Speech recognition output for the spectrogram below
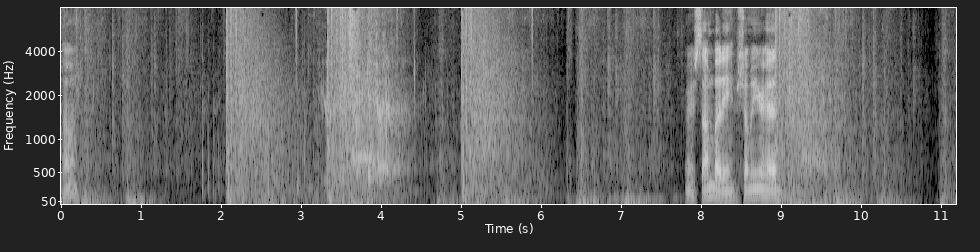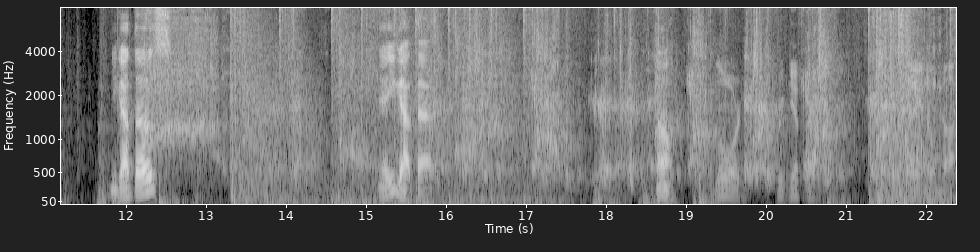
Oh. Come here, somebody. Show me your head. You got those? Yeah, you got that. Oh. Lord, forgive them. They know not.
